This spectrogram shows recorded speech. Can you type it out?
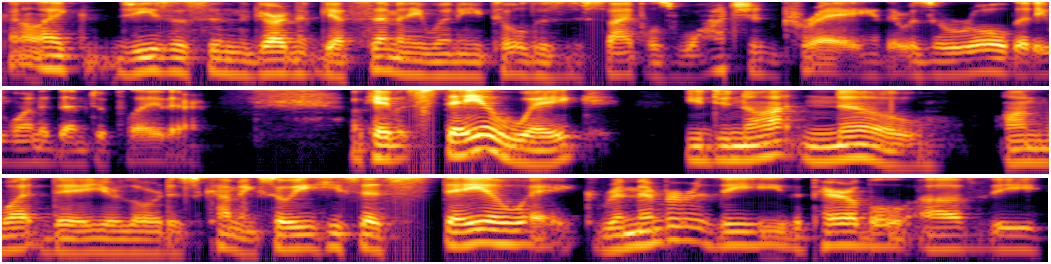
Kind of like Jesus in the Garden of Gethsemane when he told his disciples, watch and pray. There was a role that he wanted them to play there. Okay, but stay awake. You do not know on what day your Lord is coming. So he, he says, stay awake. Remember the, the parable of the,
